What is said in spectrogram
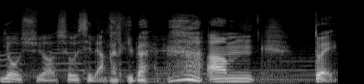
又需要休息两个礼拜。嗯，对。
